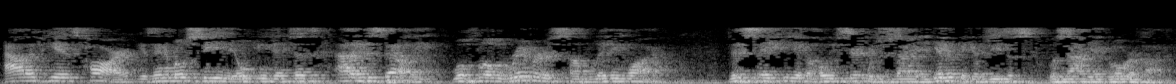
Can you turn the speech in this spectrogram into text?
out of his heart, his innermost being, the Old King James says, out of his belly will flow rivers of living water. This he of the Holy Spirit, which was not yet given because Jesus was not yet glorified.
